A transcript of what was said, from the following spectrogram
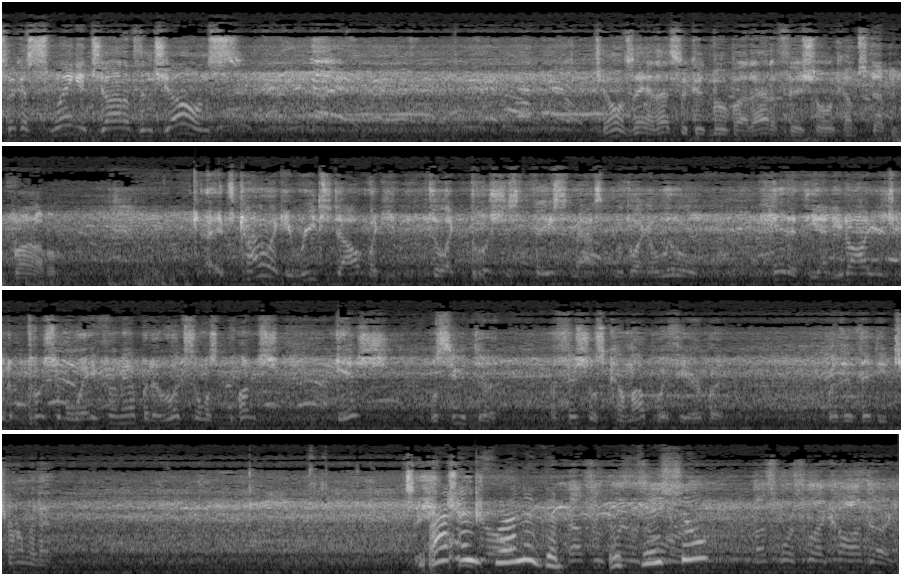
took a swing at Jonathan Jones. Jones, man, that's a good move by that official to come step in front of him. it's kind of like he reached out like he, to like push his face mask with like a little hit at the end. You know how you're just going to push him away from it, but it looks almost punch-ish. We'll see what the officials come up with here, but whether they determine it. Right in front of the official? Unsportsmanlike conduct.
